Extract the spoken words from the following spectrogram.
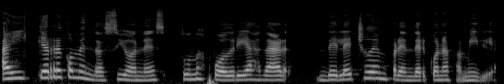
¿Ahí qué recomendaciones tú nos podrías dar del hecho de emprender con la familia?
